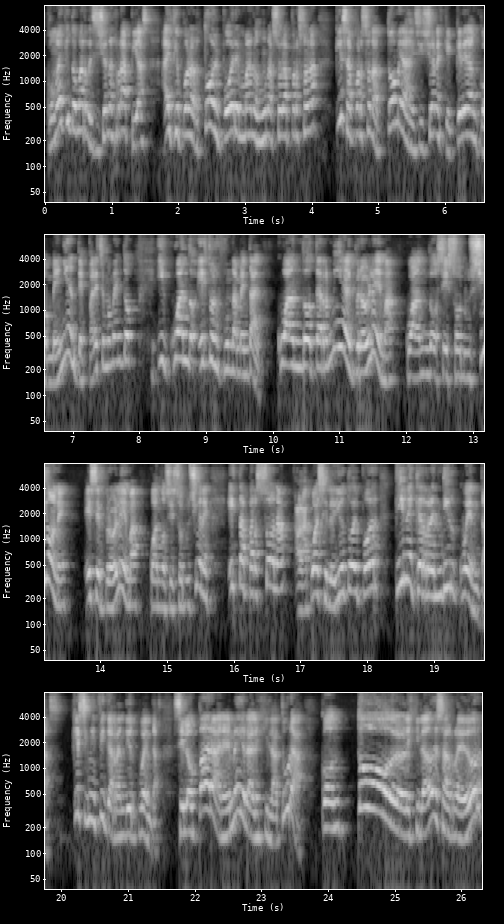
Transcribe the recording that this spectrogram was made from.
Como hay que tomar decisiones rápidas, hay que poner todo el poder en manos de una sola persona, que esa persona tome las decisiones que crean convenientes para ese momento y cuando, esto es lo fundamental, cuando termine el problema, cuando se solucione ese problema, cuando se solucione, esta persona a la cual se le dio todo el poder tiene que rendir cuentas. ¿Qué significa rendir cuentas? Se lo para en el medio de la legislatura con todos los legisladores alrededor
